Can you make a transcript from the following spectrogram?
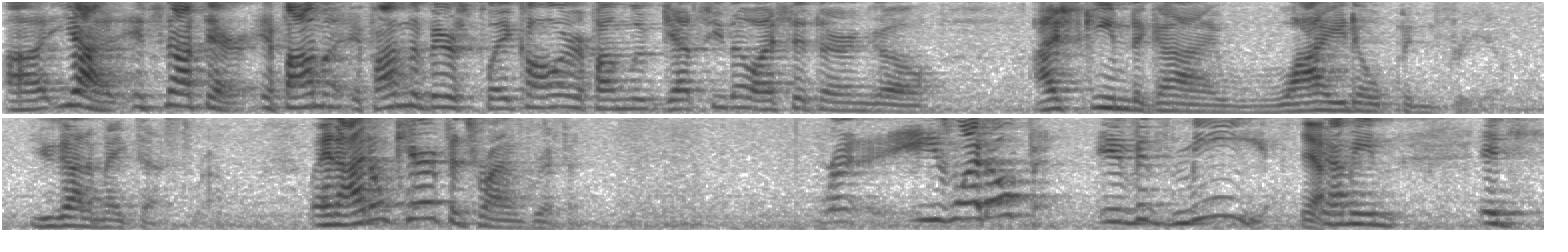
Uh, yeah, it's not there. If I'm a, if I'm the Bears play caller, if I'm Luke Getsy though, I sit there and go, I schemed a guy wide open for you. You got to make that throw, and I don't care if it's Ryan Griffin. Right, he's wide open. If it's me, Yeah. I mean, it's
